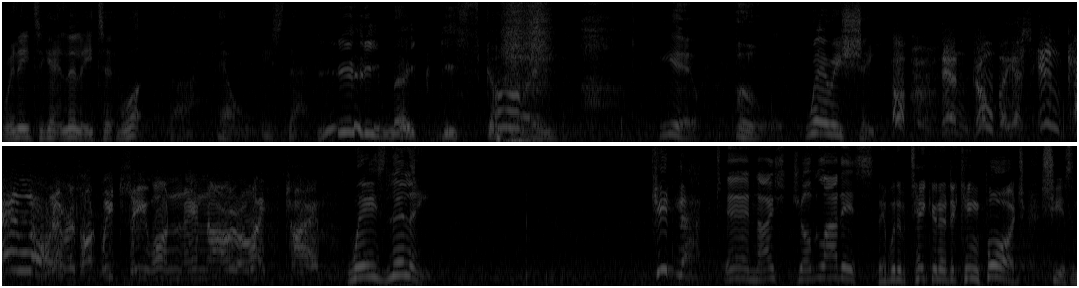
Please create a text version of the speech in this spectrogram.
we need to get Lily to. What the hell is that? Lily make disguise. You fool. Where is she? Oh, Dendrobius in Canlo. Never thought we'd see one in our lifetime. Where's Lily? Kidnapped! Yeah, nice job, laddies. They would have taken her to King Forge. She is in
